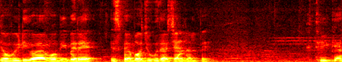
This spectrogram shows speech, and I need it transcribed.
जो वीडियो है वो भी मेरे इस पे मौजूद है चैनल पे। ठीक है?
